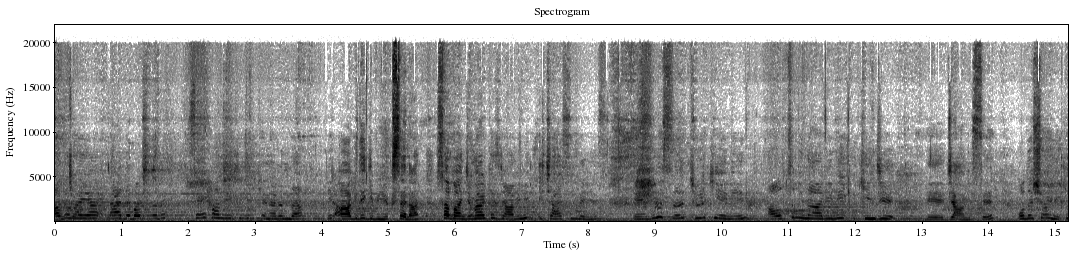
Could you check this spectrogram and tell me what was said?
Adana'ya nerede başladık? Seyhan Nehri'nin kenarında bir abide gibi yükselen Sabancı Merkez Camii'nin içerisindeyiz. Ee, burası Türkiye'nin altı minareli ikinci e, camisi. O da şöyle ki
